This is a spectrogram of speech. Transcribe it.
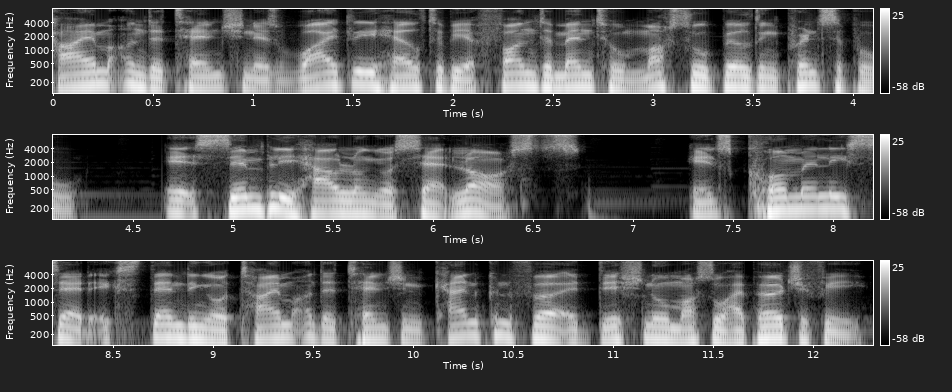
Time under tension is widely held to be a fundamental muscle building principle. It's simply how long your set lasts. It's commonly said extending your time under tension can confer additional muscle hypertrophy,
